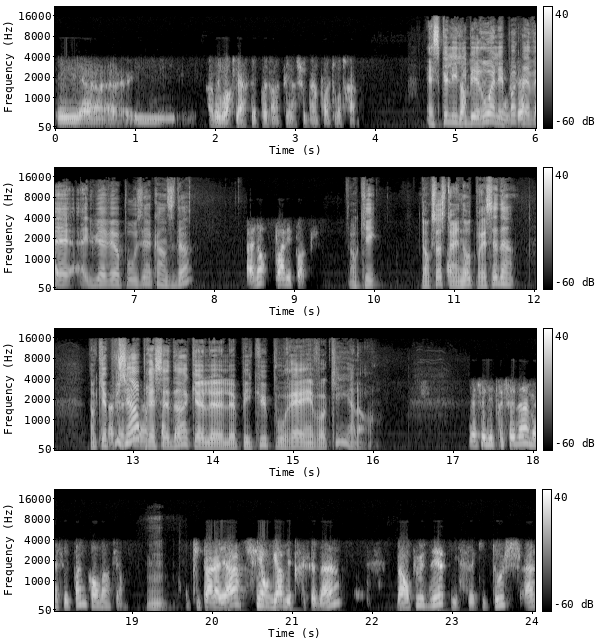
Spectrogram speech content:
Et, euh, et André Boisclair s'est présenté ensuite d'un point au tram. Est-ce que les Donc, libéraux, à l'époque, avaient- lui avaient opposé un candidat? Ah non, pas à l'époque. OK. Donc ça, c'est Pas un autre précédent. Donc il y a Un plusieurs précédent, précédents que le, le PQ pourrait invoquer, alors. Mais c'est des précédents, mais c'est pas une convention. Hmm. Puis par ailleurs, si on regarde les précédents, ben on peut dire qu'ils touchent à,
